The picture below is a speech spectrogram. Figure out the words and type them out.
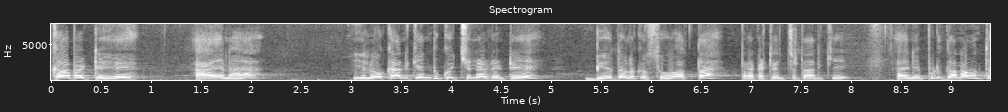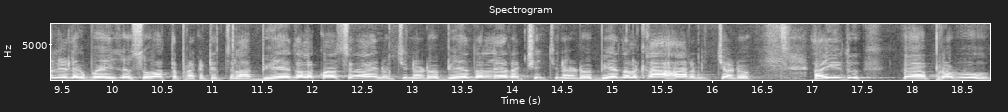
కాబట్టి ఆయన ఈ లోకానికి ఎందుకు వచ్చినాడంటే బీదలకు సువార్త ప్రకటించడానికి. ఆయన ఎప్పుడు ధనవంతులు ఇళ్ళకి పోయి సువార్త ప్రకటించాల. బీదల కోసమే ఆయన వచ్చినాడు బీదలనే రక్షించినాడు బీదలకు ఆహారం ఇచ్చాడు. ఐదు ప్రభు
